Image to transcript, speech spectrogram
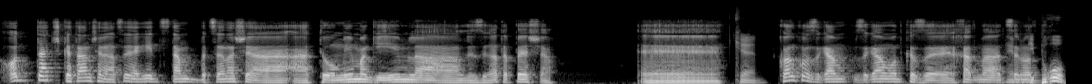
עוד טאץ' קטן שאני רציתי להגיד סתם בצנע שהתאומים מגיעים ל- לזירת הפשע. אה, כן, קודם כל זה גם זה גם עוד כזה אחד הם מהצנות דיברו.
